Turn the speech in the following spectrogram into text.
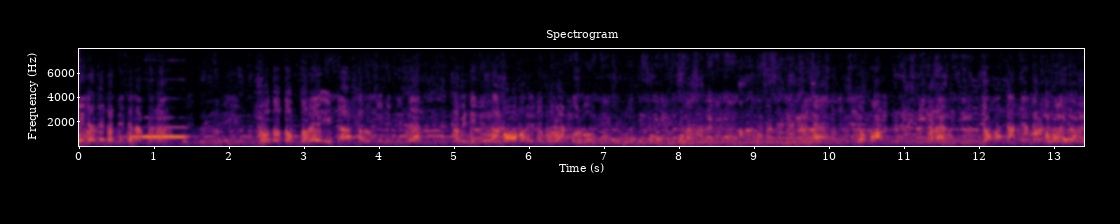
এইটা যেটা দিচ্ছেন আপনারা। আমি সদর দপ্তরে এটা স্মারকলিপি দিচ্ছেন। আমি ডিজি পাওয়ার বরাবর এটা ফরওয়ার্ড করব। হ্যাঁ যখন যখন জাতীয়করণ হয়ে যাবে,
